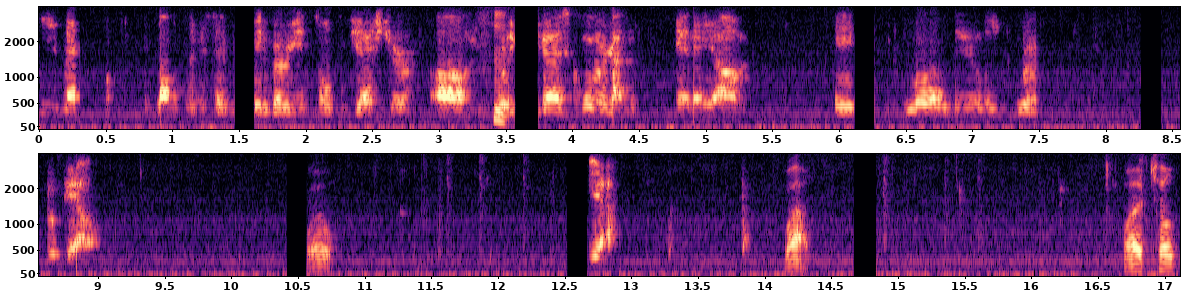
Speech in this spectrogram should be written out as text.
he ran up, like I said, made a very insulting gesture. Um, so the guy's corner got in a, um, a brawl nearly broke broke out. Whoa. Yeah. Wow. Well, let's hope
